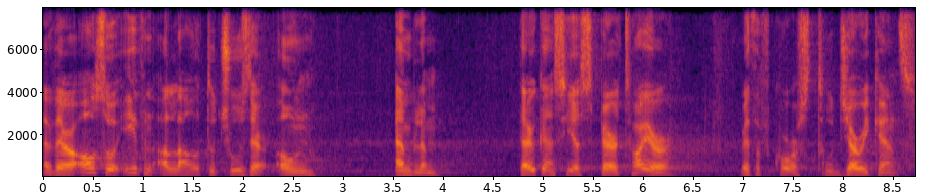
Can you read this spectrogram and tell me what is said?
And they are also even allowed to choose their own emblem. There you can see a spare tire with of course two jerry cans.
